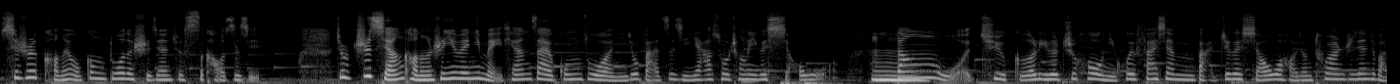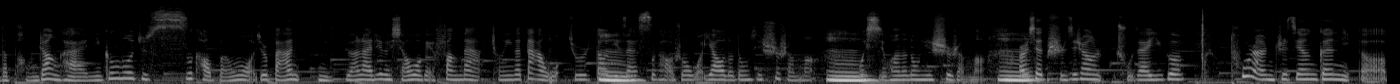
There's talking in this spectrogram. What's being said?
其实可能有更多的时间去思考自己。就是之前可能是因为你每天在工作，你就把自己压缩成了一个小我。嗯，当我去隔离了之后，你会发现把这个小我好像突然之间就把它膨胀开，你更多去思考本我，就是把你原来这个小我给放大成一个大我，就是到底在嗯思考说我要的东西是什么，嗯我喜欢的东西是什么。嗯，而且实际上处在一个突然之间跟你的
